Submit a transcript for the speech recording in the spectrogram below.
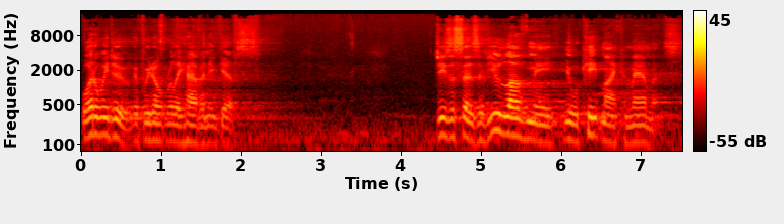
What do we do if we don't really have any gifts? Jesus says, If you love me, you will keep my commandments.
